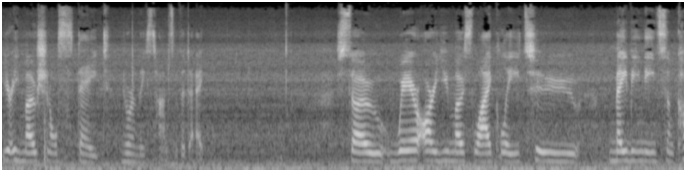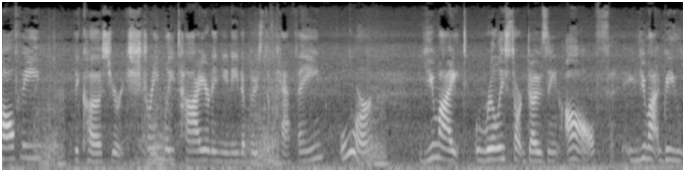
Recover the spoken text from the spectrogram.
your emotional state during these times of the day. So, where are you most likely to maybe need some coffee because you're extremely tired and you need a boost of caffeine, or you might really start dozing off. You might be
